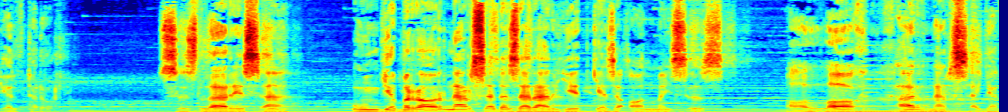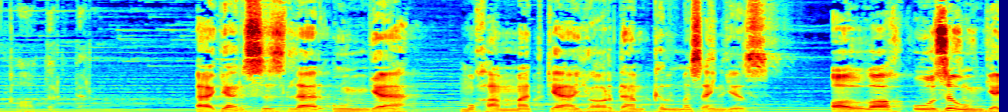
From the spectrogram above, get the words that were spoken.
keltirur. Sizlar esa unga biror narsada zarar yetkaza olmaysiz. Alloh har narsaga qodirdir. Agar sizlar unga Muhammadga yordam qilmasangiz Alloh o'zi unga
